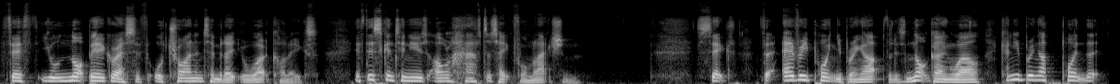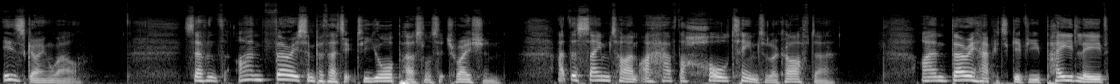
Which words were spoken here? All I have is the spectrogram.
Fifth, you will not be aggressive or try and intimidate your work colleagues. If this continues, I will have to take formal action. Sixth, for every point you bring up that is not going well, can you bring up a point that is going well? Seventh, I am very sympathetic to your personal situation. At the same time, I have the whole team to look after. I am very happy to give you paid leave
